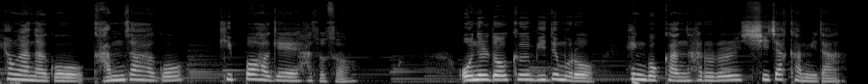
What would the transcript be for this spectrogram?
평안하고 감사하고 기뻐하게 하소서. 오늘도 그 믿음으로 행복한 하루를 시작합니다.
